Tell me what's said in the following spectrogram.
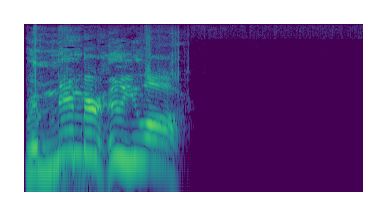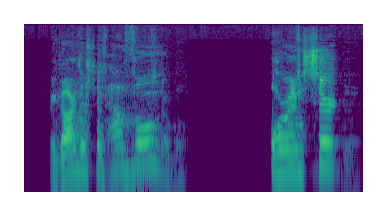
Remember who you are regardless of how vulnerable or uncertain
